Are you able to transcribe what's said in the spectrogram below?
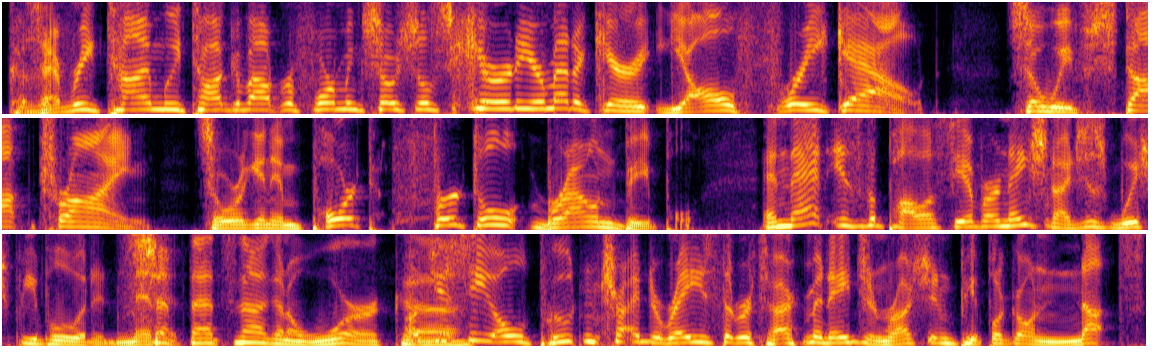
because every time we talk about reforming Social Security or Medicare, y'all freak out. So we've stopped trying. So we're going to import fertile brown people. And that is the policy of our nation. I just wish people would admit Except it. that's not going to work. Don't Uh, you see old Putin tried to raise the retirement age in Russia and people are going nuts.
